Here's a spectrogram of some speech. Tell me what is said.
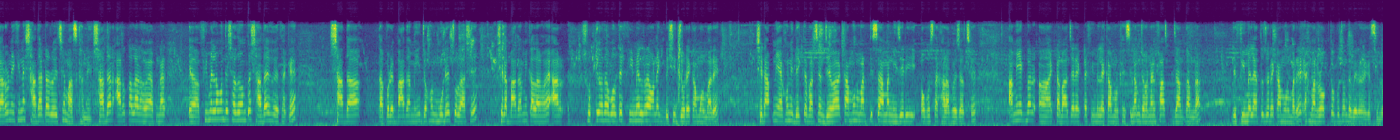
কারণ এখানে সাদাটা রয়েছে মাঝখানে। সাদার আরও কালার হয় আপনার ফিমেলের মধ্যে সাধারণত সাদাই হয়ে থাকে। সাদা তারপরে বাদামি, যখন মুডে চলে আসে, সেটা বাদামি কালার হয়। আর সত্যি কথা বলতে ফিমেলরা অনেক বেশি জোরে কামড় মারে। সেটা আপনি এখনই দেখতে পাচ্ছেন। যেভাবে কামড় মারতেছে, আমার নিজেরই অবস্থা খারাপ হয়ে যাচ্ছে। আমি একবার একটা বাজারে একটা ফিমেলে কামড় খাইছিলাম, যখন আমি ফার্স্ট জানতাম না যে ফিমেল এত জোরে কামড় মারে, আমার রক্ত পর্যন্ত বের হয়ে গেছিল।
